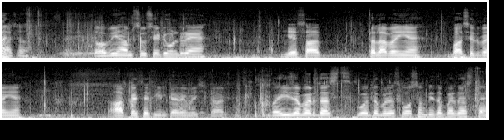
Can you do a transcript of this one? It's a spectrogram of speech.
اچھا۔ تو ابھی ہم سوسی ڈھونڈ رہے ہیں۔ یہ ساتھ طلع بھائی ہیں باسط بھائی ہیں۔ آپ کیسے فیل کر رہے ہیں بھائی شکار سے؟ بھائی زبردست وہ زبردست موسم بھی زبردست ہے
